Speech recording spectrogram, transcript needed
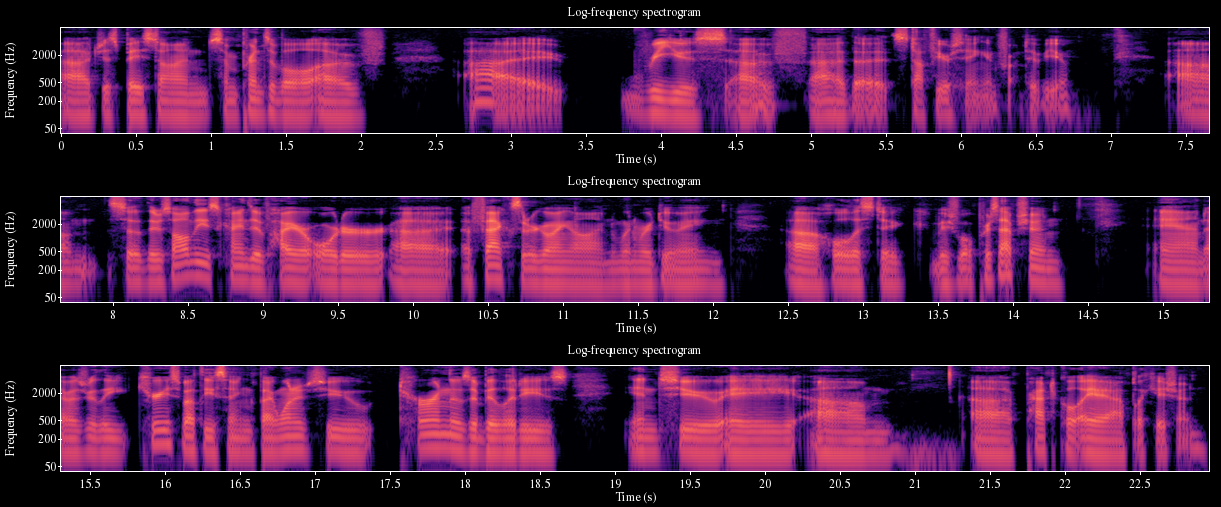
uh, just based on some principle of uh, reuse of uh, the stuff you're seeing in front of you. Um, so there's all these kinds of higher order uh, effects that are going on when we're doing uh, holistic visual perception. And I was really curious about these things, but I wanted to turn those abilities into a um, uh, practical AI application.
